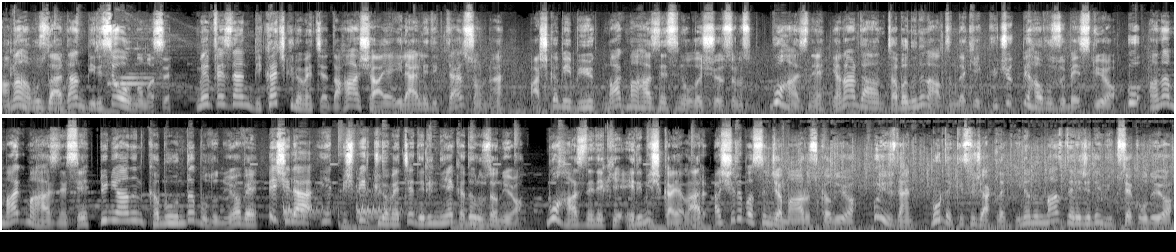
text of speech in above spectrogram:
ana havuzlardan birisi olmaması. Menfezden birkaç kilometre daha aşağıya ilerledikten sonra başka bir büyük magma haznesine ulaşıyorsunuz. Bu hazne yanardağın tabanının altındaki küçük bir havuzu besliyor. Bu ana magma haznesi dünyanın kabuğunda bulunuyor ve 5 ila 71 kilometre derinliğe kadar uzanıyor. Bu haznedeki erimiş kayalar aşırı basınca maruz kalıyor. Bu yüzden buradaki sıcaklık inanılmaz derecede yüksek oluyor.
